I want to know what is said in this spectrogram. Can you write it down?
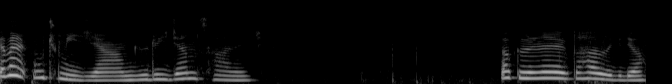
Ya ben uçmayacağım. Yürüyeceğim sadece. Bak yürünerek daha hızlı gidiyor.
